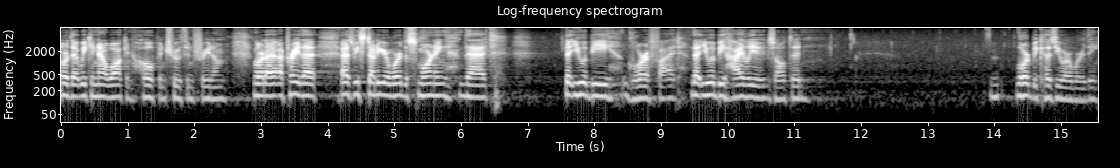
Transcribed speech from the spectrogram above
Lord, that we can now walk in hope and truth and freedom. Lord, I, I pray that as we study your word this morning, that, that you would be glorified, that you would be highly exalted. Lord, because you are worthy.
